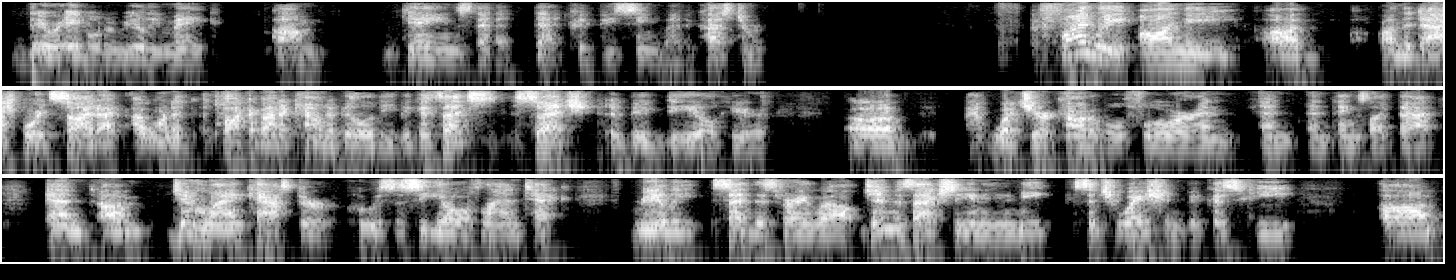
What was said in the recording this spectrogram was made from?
They were able to really make um, gains that, that could be seen by the customer. Finally, on the uh, on the dashboard side, I, I, want to talk about accountability because that's such a big deal here. Uh, what you're accountable for and, and, and things like that. And um, Jim Lancaster, who is the CEO of Lantech, really said this very well. Jim is actually in a unique situation because he uh,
